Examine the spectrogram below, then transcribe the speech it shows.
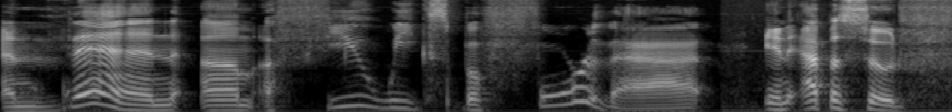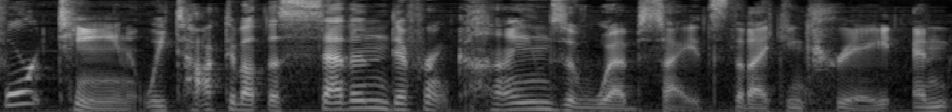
And then um, a few weeks before that, in episode 14, we talked about the seven different kinds of websites that I can create. And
